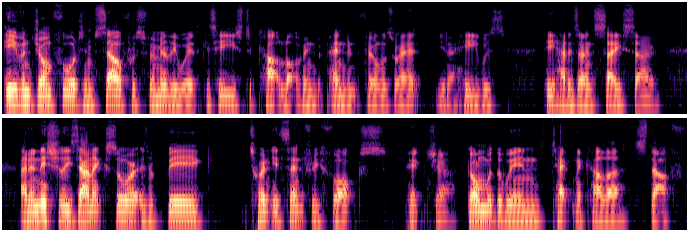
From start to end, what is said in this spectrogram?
even John Ford himself was familiar with because he used to cut a lot of independent films where you know he was he had his own say so. And initially Zanuck saw it as a big 20th Century Fox picture, Gone with the Wind, Technicolor stuff.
